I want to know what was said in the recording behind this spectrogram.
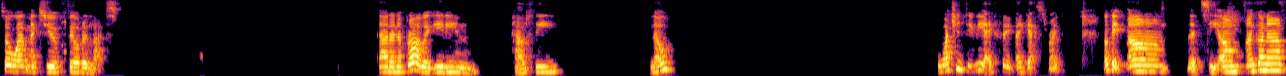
So what makes you feel relaxed? I don't know, probably eating healthy. No? Watching TV, I think, I guess, right? Okay, um, let's see. Um, I'm gonna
